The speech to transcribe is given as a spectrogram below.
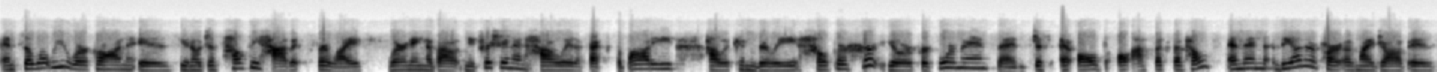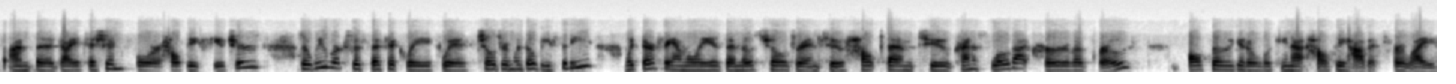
And so what we work on is, you know, just healthy habits for life learning about nutrition and how it affects the body, how it can really help or hurt your performance and just all, all aspects of health. And then the other part of my job is I'm the dietitian for Healthy Futures. So we work specifically with children with obesity, with their families and those children to help them to kind of slow that curve of growth. Also, you know, looking at healthy habits for life.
